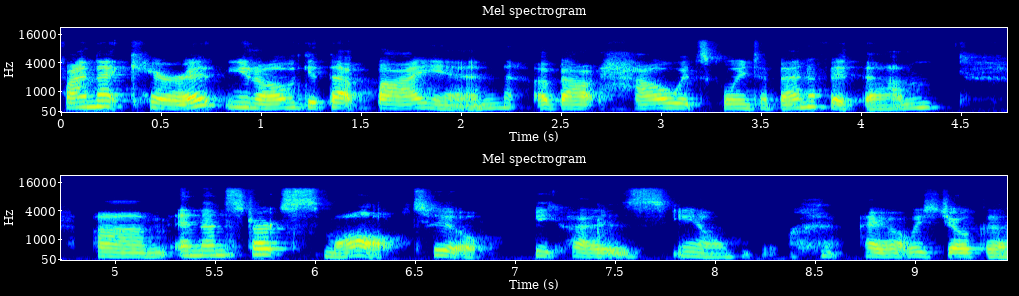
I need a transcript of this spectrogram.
find that carrot you know get that buy-in about how it's going to benefit them um, and then start small too because you know i always joke uh,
